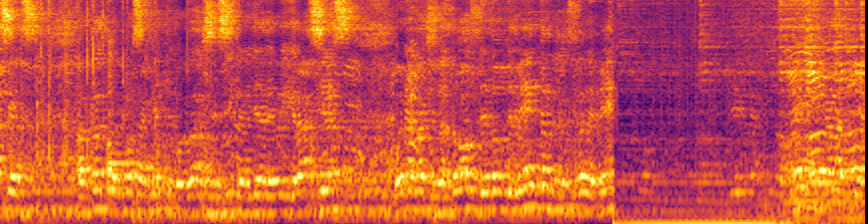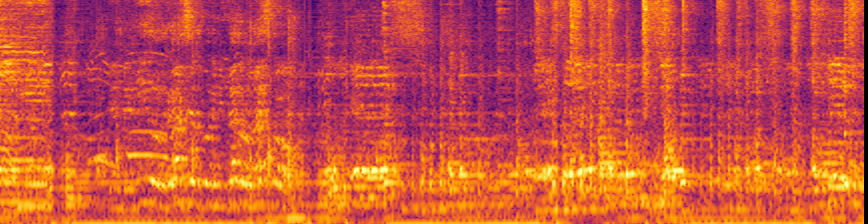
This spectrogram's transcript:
gracias a tanta hermosa gente por darse cita el día de hoy. Gracias. Buenas noches a todos, de donde vengan, de la ciudad de México, de Latinoamérica, de. Bienvenidos, gracias por invitarnos, maestro. Thank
